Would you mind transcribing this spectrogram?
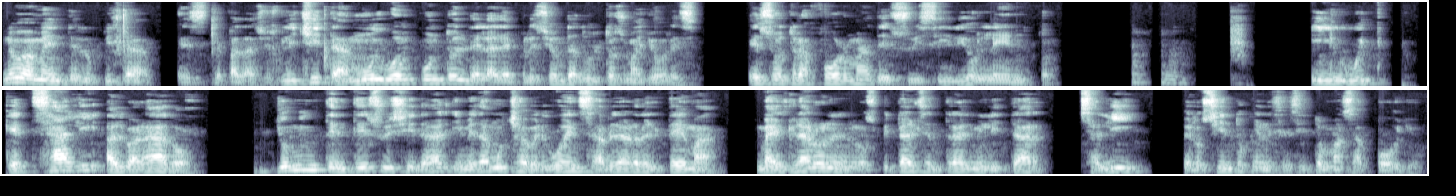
Nuevamente, Lupita este, Palacios. Lichita, muy buen punto el de la depresión de adultos mayores. Es otra forma de suicidio lento. Y Quetzali Alvarado. Yo me intenté suicidar y me da mucha vergüenza hablar del tema. Me aislaron en el Hospital Central Militar. Salí, pero siento que necesito más apoyo.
